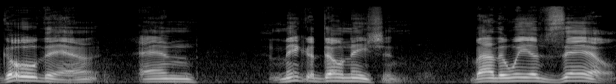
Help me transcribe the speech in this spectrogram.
go there and make a donation by the way of Zelle.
